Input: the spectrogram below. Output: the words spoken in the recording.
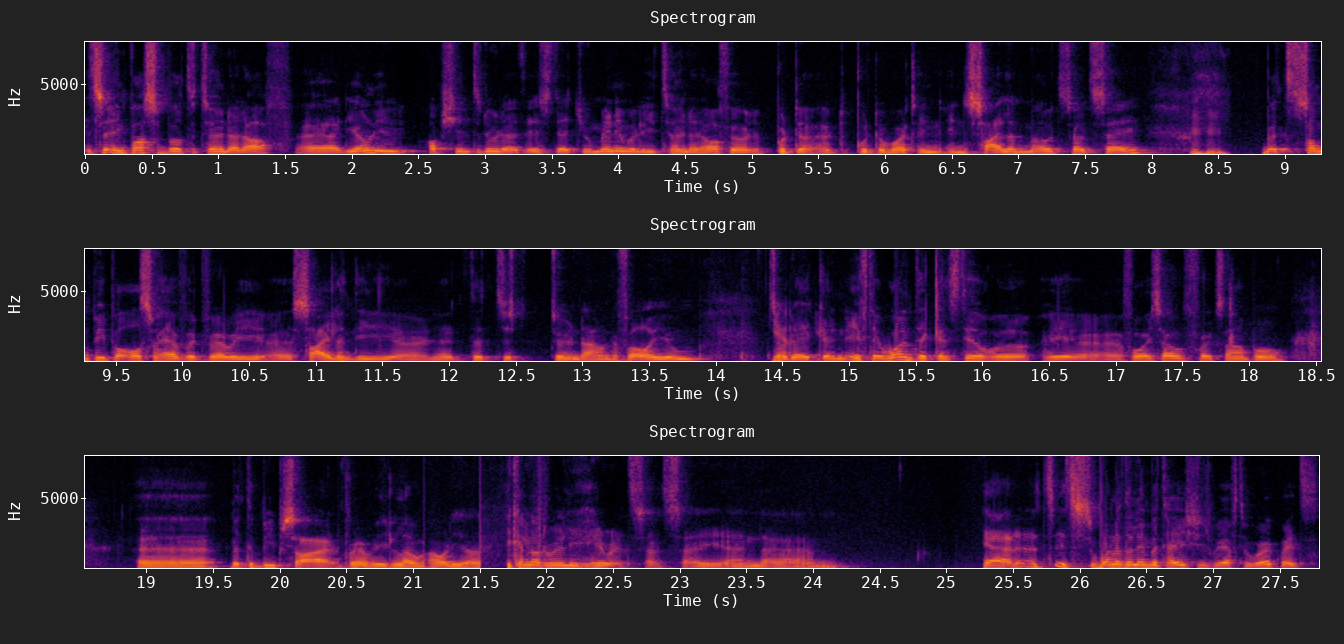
it's impossible to turn that off. Uh, the only option to do that is that you manually turn it off or put the uh, to put the watch in, in silent mode, so to say. Mhm. But some people also have it very uh, silently, uh, that, that just turn down the volume, so Yeah. they can, if they want, they can still hear, hear uh, voiceover, for example. Uh, but the beeps are very low audio. You cannot really hear it, so to say, and um, yeah, it's, it's one of the limitations we have to work with.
